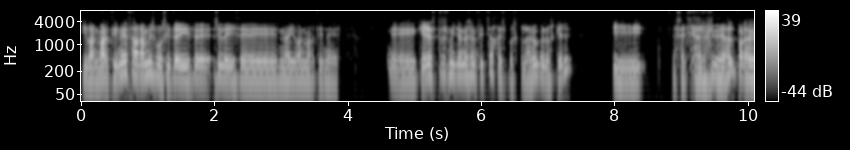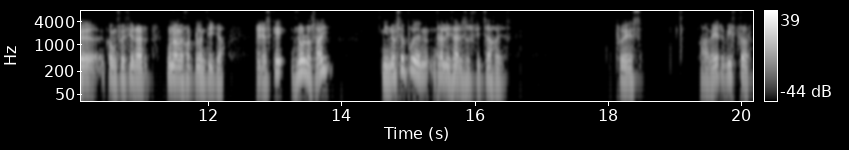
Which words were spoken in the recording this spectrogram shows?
Iván Martínez ahora mismo si te dice, si le dice a Iván Martínez, eh, ¿quieres 3 millones en fichajes? Pues claro que los quiere. Y sería lo ideal para confeccionar una mejor plantilla. Pero es que no los hay. Y no se pueden realizar esos fichajes. Pues, a ver, Víctor,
